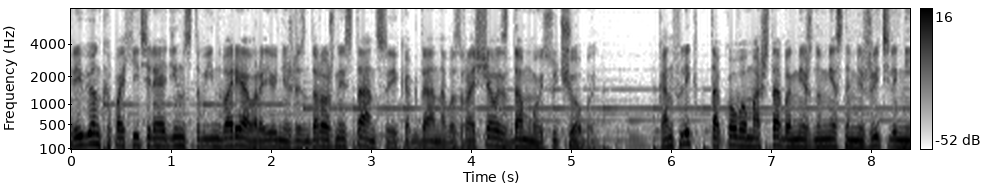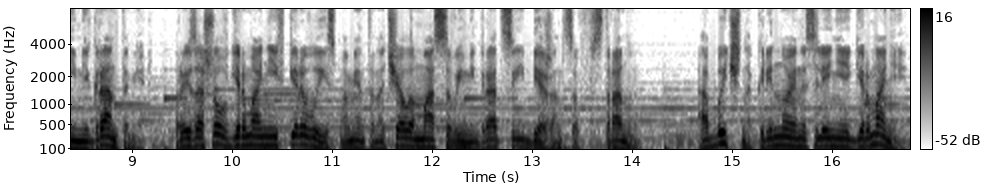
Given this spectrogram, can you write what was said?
Ребенка похитили 11 января в районе железнодорожной станции, когда она возвращалась домой с учебы. Конфликт такого масштаба между местными жителями и мигрантами произошел в Германии впервые с момента начала массовой миграции беженцев в страну. Обычно коренное население Германии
